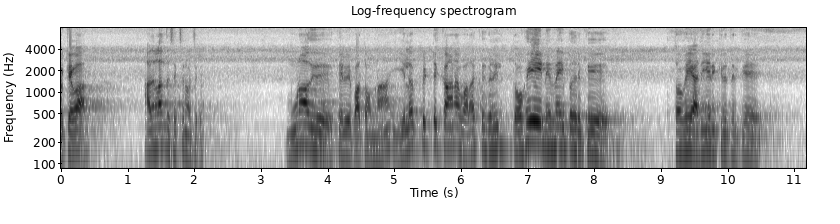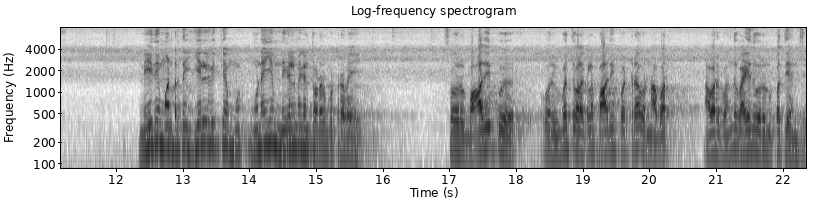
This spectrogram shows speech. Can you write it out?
ஓகேவா அதனால் இந்த செக்ஷன் வச்சுருக்கேன் மூணாவது கேள்வி பார்த்தோம்னா இழப்பீட்டுக்கான வழக்குகளில் தொகையை நிர்ணயிப்பதற்கு தொகையை அதிகரிக்கிறதுக்கு நீதிமன்றத்தை இயல்விக்க மு முனையும் நிகழ்மைகள் தொடர்புற்றவை. ஸோ ஒரு பாதிப்பு ஒரு விபத்து வழக்கில் பாதிப்பற்ற ஒரு நபர் அவருக்கு வந்து வயது ஒரு முப்பத்தி அஞ்சு.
